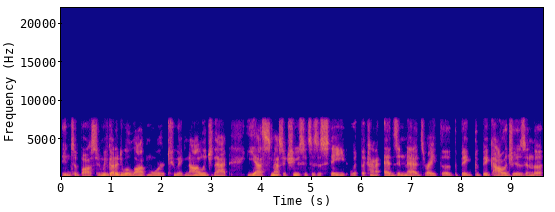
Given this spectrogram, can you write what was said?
into Boston. We've got to do a lot more to acknowledge that yes, Massachusetts is a state with the kind of eds and meds, right? The the big the big colleges and the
